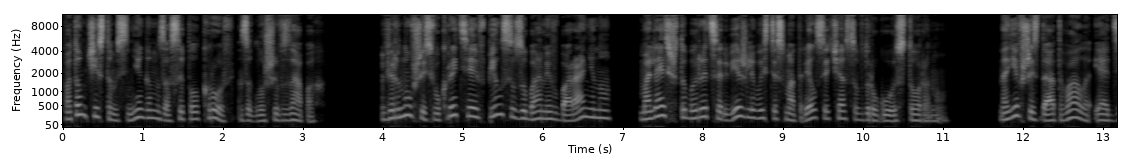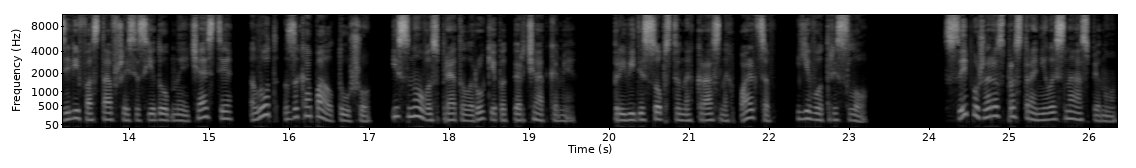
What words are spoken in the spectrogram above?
потом чистым снегом засыпал кровь, заглушив запах. Вернувшись в укрытие, впился зубами в баранину, молясь, чтобы рыцарь вежливости смотрел сейчас в другую сторону. Наевшись до отвала и отделив оставшиеся съедобные части, Лот закопал тушу и снова спрятал руки под перчатками. При виде собственных красных пальцев его трясло. Сыпь уже распространилась на спину.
